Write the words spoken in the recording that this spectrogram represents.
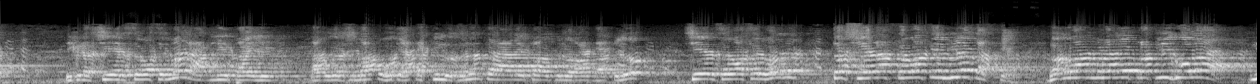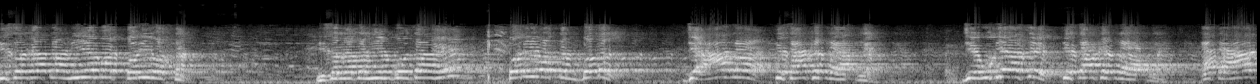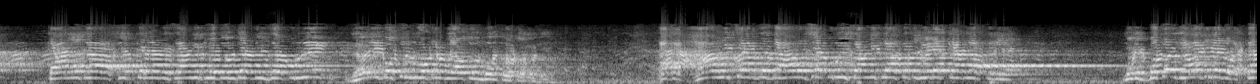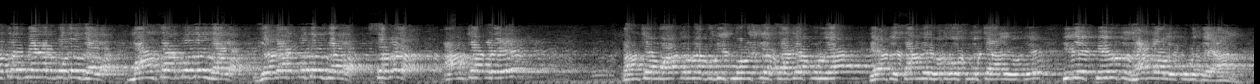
इकडं शेर सव्वा शेर मला आदली पाहिली. अगोदरची माप होते आता किलो नंतर आले पाव किलो आठ दहा किलो. शेर सव्वा शेर होत तर शेरात सव्वा शेर मिळत असते. भगवान म्हणाले पृथ्वी गोल आहे. निसर्गाचा नियम आहे परिवर्तन. निसर्गाचा नियम कोणता आहे? परिवर्तन बदल. जे आज आहे ते सारखंच राहत नाही. जे उद्या असेल ते सारखंच राहत नाही. आता आज काल एका शेतकऱ्याने सांगितलं दोन चार दिवसापूर्वी घरी बसून मोटर लावतून बंद करतो म्हणजे. आता हा विचार जर दहा वर्षापूर्वी सांगितला असता तर वेळेत काढला असता नाही? म्हणजे बदल झाला की नाही बघा तंत्रज्ञानात बदल झाला माणसात बदल झाला जगात बदल झाला सगळं आमच्याकडे आमच्या महाकरुणा बुद्धिस्ट मनुष्यला साजापूरला हे आमचे चांगले होते वसमतचे आले होते. तिथे पेरूचं झाड लावले कुठं आम्ही.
